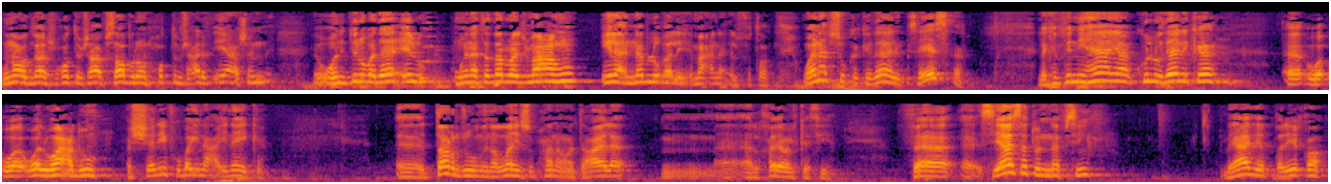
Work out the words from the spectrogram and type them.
ونقعد بقى نحط مش عارف صبر ونحط مش عارف إيه عشان ونديله بدائل ونتدرج معه إلى أن نبلغ معنى الفطام. ونفسك كذلك سيسهى لكن في النهاية كل ذلك والوعد الشريف بين عينيك. ترجو من الله سبحانه وتعالى الخير الكثير. فسياسة النفس بهذه الطريقة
